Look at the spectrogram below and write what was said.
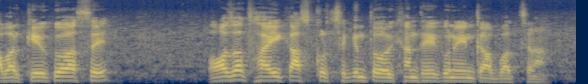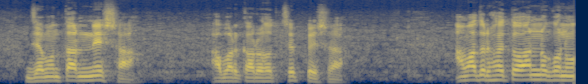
আবার কেউ কেউ আছে, অযথাই কাজ করছে কিন্তু ওইখান থেকে কোনো ইনকাম পাচ্ছে না। যেমন তার নেশা। আবার কারও হচ্ছে পেশা। আমাদের হয়তো অন্য কোনো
